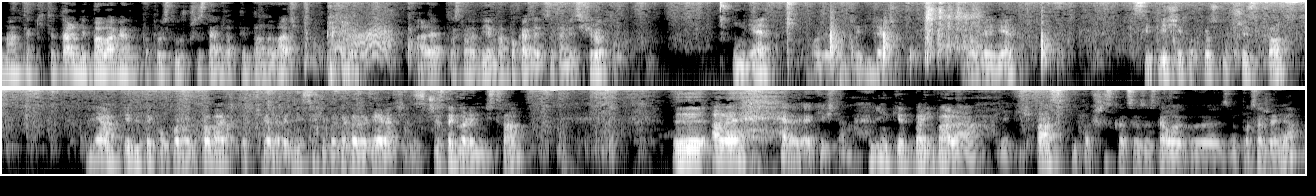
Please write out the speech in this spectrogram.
mam taki totalny bałagan, po prostu już przestałem nad tym panować, ale postanowiłem Wam pokazać, co tam jest w środku. U mnie, może będzie widać, może nie. Sypie się po prostu wszystko. Nie mam kiedy tego uporządkować, właściwie nawet nie chcę się do tego zabierać z czystego lenistwa. Yy, ale e, jakieś tam linkiet balibala, jakieś paski, to wszystko, co zostało e, z wyposażenia.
